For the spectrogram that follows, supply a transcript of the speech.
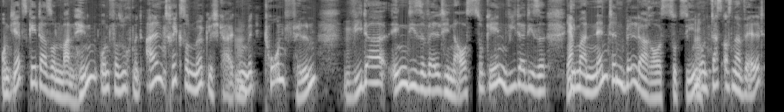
Und jetzt geht da so ein Mann hin und versucht mit allen Tricks und Möglichkeiten, mhm. mit Tonfilm, wieder in diese Welt hinauszugehen, wieder diese ja. immanenten Bilder rauszuziehen mhm. und das aus einer Welt,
